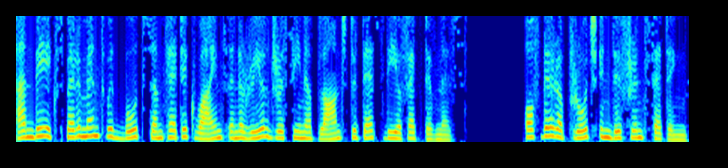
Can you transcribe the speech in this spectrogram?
And they experiment with both synthetic vines and a real Dracaena plant to test the effectiveness of their approach in different settings.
